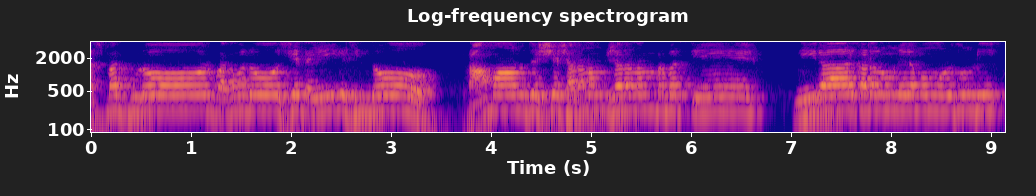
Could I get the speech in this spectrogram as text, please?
அஸ்மத்குரோர் பகவதோஸ்ய தயைக சிந்தோ ராமானுஜஸ்ய சரணம் சரணம் பிரபத்தியே நீரார் கடலும் நிலமும் முழுதுண்டு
